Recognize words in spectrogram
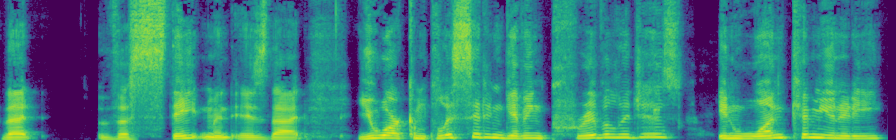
that the statement is that you are complicit in giving privileges in one community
